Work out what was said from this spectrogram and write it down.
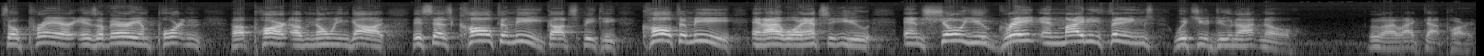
So prayer is a very important uh, part of knowing God. It says, Call to me, God speaking, call to me, and I will answer you and show you great and mighty things which you do not know. Ooh, I like that part.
